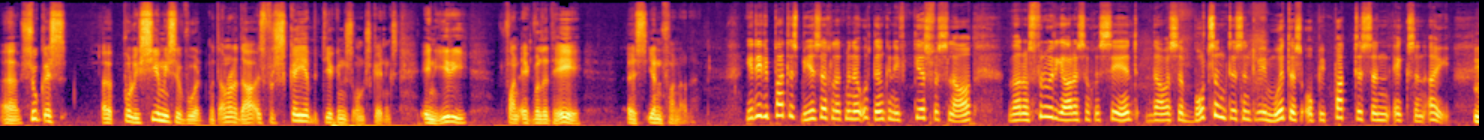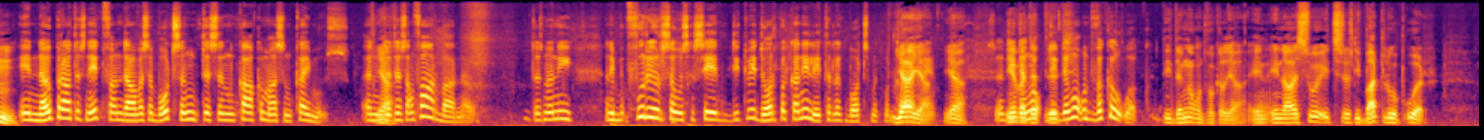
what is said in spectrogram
Uh soek is 'n polisemiese woord. Met ander woorde daar is verskeie betekenisonderskeidings en hierdie van ek wil dit hê is een van hulle. Hierdie die pad is besig laat my nou ook dink aan die verkeersverslae waar ons vroeër jare sou gesê het daar was 'n botsing tussen twee motors op die pad tussen X en Y. Mm. En nou praat ons net van daar was 'n botsing tussen Kakamas en Keimoes. En ja. dit is aanvaarbaar nou. Dit is nou nie En die vroeër sou ons gesê die twee dorpe kan nie letterlik bots met mekaar ja, ja, nie. Ja, ja. So die nee, dinge dit, dit, die dinge ontwikkel ook. Die dinge ontwikkel ja. En ja. en daar is so iets soos die bad loop oor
